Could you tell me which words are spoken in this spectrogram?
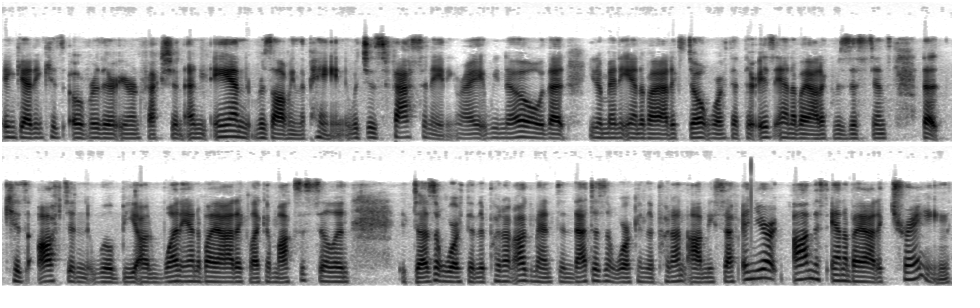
in getting kids over their ear infection and and resolving the pain, which is fascinating, right? We know that you know many antibiotics don't work, that there is antibiotic resistance, that kids often will be on one antibiotic like amoxicillin, it doesn't work, then they're put on Augmentin, that doesn't work, and they're put on Omnicef, and you're on this antibiotic train.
